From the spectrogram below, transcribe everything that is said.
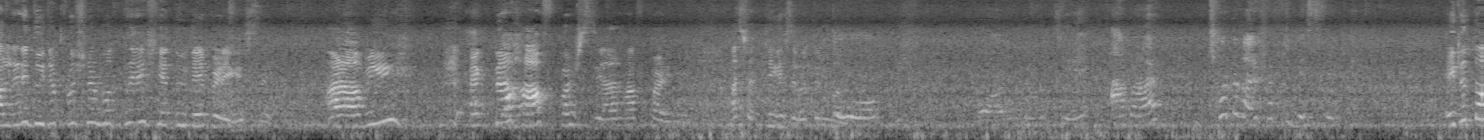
অলরেডি দুইটা প্রশ্নের মধ্যে সে দুইটাই পেরে গেছে। আর আমি একটা হাফ পারছি আর হাফ পারিনি। আচ্ছা ঠিক আছে এবার তুমি বলো। আমার ছোটবেলার সবচেয়ে বেস্ট এটা তো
